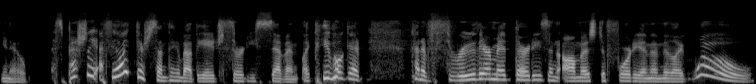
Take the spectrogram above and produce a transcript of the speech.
you know, especially I feel like there's something about the age 37. Like people get kind of through their mid 30s and almost to 40, and then they're like, whoa,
